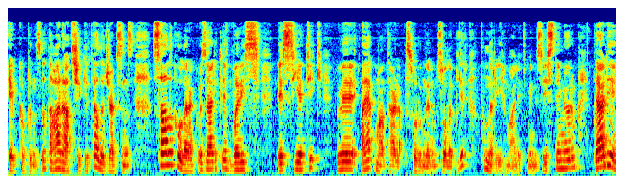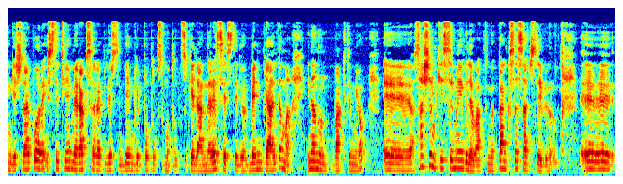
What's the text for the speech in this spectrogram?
ev kapınızı daha rahat şekilde alacaksınız. Sağlık olarak özellikle varis, e, siyatik ve ayak mantar sorunlarımız olabilir. Bunları ihmal etmenizi istemiyorum. Değerli yengeçler bu ara estetiğe merak sarabilirsin. Benim gibi botoksu motoksu gelenlere sesleniyorum. Benim geldi ama inanın vaktim yok. Ee, saçlarımı kestirmeye bile vaktim yok. Ben kısa saç seviyorum. Ee,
